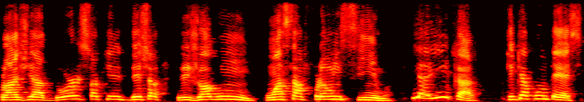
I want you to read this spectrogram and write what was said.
plagiador, só que ele deixa, ele joga um, um açafrão em cima. E aí, cara, o que, que acontece?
